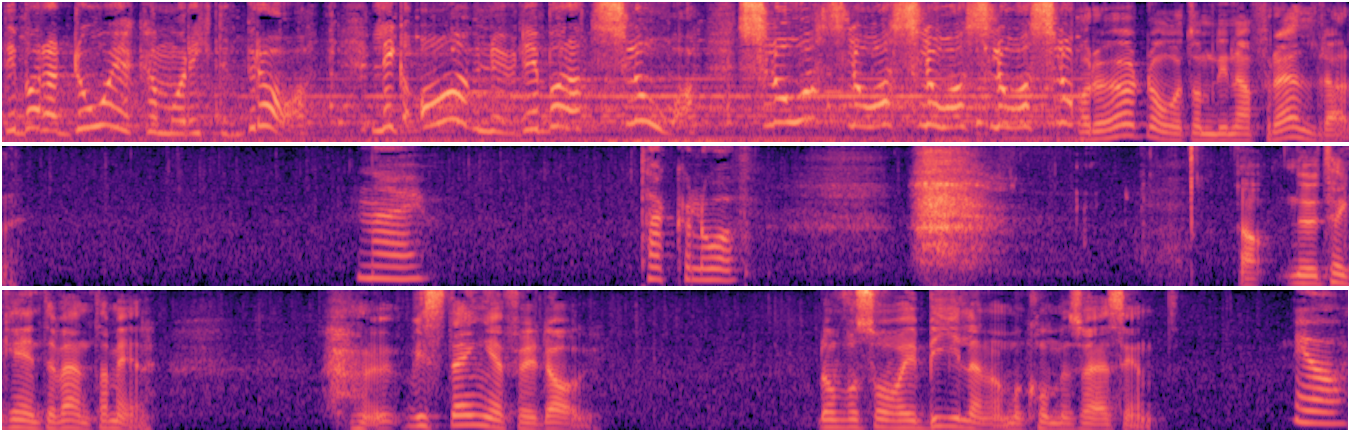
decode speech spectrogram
Det är bara då jag kan må riktigt bra. Lägg av nu, det är bara att slå! Slå, slå, slå, slå, slå! Har du hört något om dina föräldrar? Nej. Tack och lov. Ja, nu tänker jag inte vänta mer. Vi stänger för idag. De får sova i bilen om de kommer så här sent. Ja,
